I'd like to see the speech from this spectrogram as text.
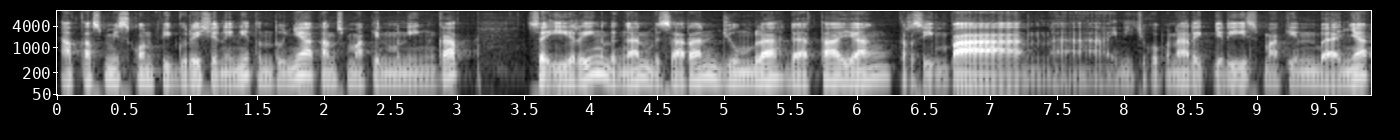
atas misconfiguration ini tentunya akan semakin meningkat seiring dengan besaran jumlah data yang tersimpan. Nah, ini cukup menarik. Jadi semakin banyak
